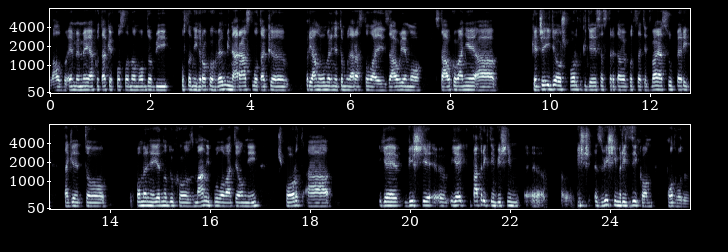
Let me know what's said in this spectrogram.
alebo MMA ako také v poslednom období, v posledných rokoch veľmi narástlo, tak e, priamo úmerne tomu narastol aj záujem o stávkovanie a keďže ide o šport, kde sa stretávajú v podstate dvaja súperi, tak je to pomerne jednoducho zmanipulovateľný šport a je vyššie, je, patrí k tým vyšším, vyš, s vyšším rizikom podvodu.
